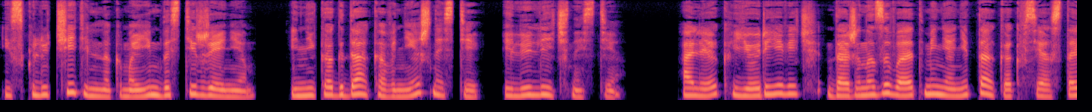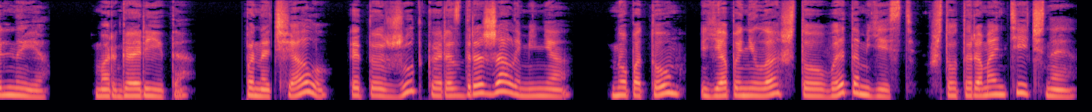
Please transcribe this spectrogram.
исключительно к моим достижениям и никогда ко внешности или личности. Олег Юрьевич даже называет меня не так, как все остальные. Маргарита. Поначалу это жутко раздражало меня, но потом я поняла, что в этом есть что-то романтичное.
